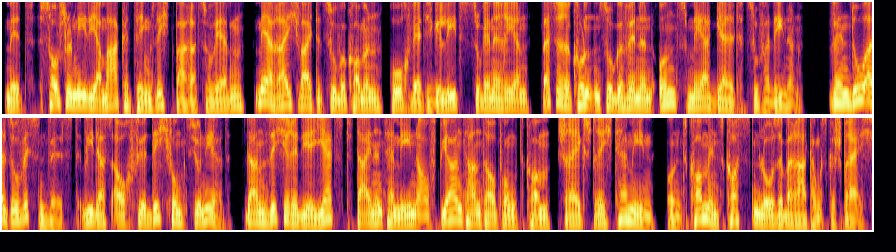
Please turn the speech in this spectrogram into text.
mit Social Media Marketing sichtbarer zu werden, mehr Reichweite zu bekommen, hochwertige Leads zu generieren, bessere Kunden zu gewinnen und mehr Geld zu verdienen. Wenn du also wissen willst, wie das auch für dich funktioniert, dann sichere dir jetzt deinen Termin auf björntantau.com-termin und komm ins kostenlose Beratungsgespräch.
